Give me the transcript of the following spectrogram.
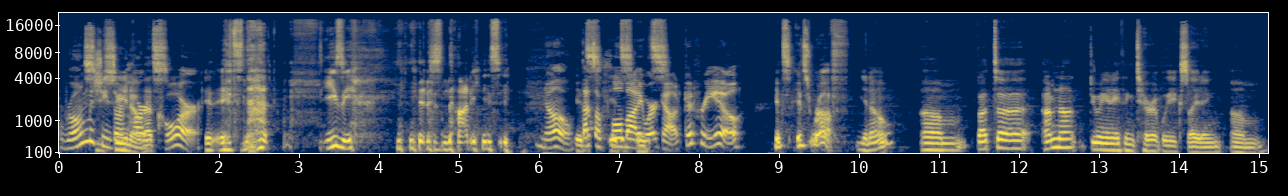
Rowing machines so are you know, hardcore. it, it's not easy. it is not easy. No, that's a full it's- body it's- workout. Good for you. It's it's rough, you know. Um, but uh, I'm not doing anything terribly exciting. Um,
